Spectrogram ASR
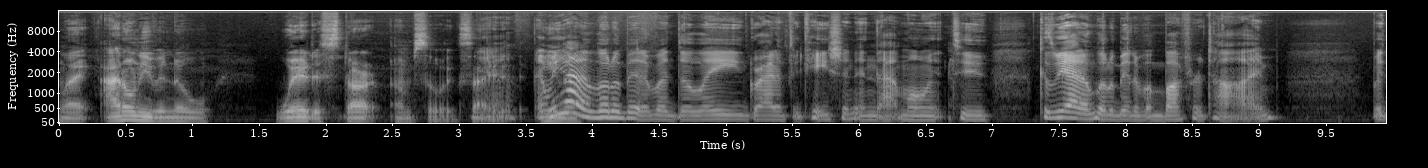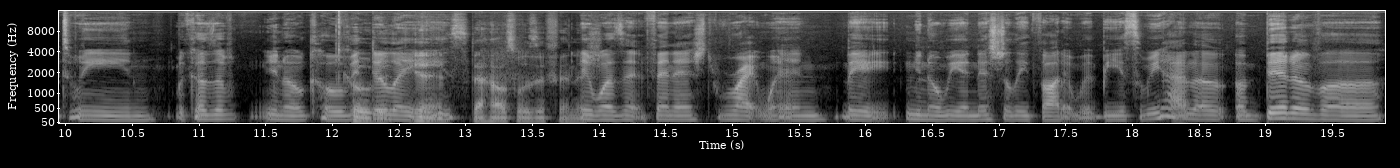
like i don't even know where to start i'm so Yeah. excited And we know? had a little bit of a delayed gratification in that moment too, because we had a little bit of a buffer time between because of you know COVID, COVID, delays. yeah, the house wasn't finished It wasn't finished right when they, you know, we initially thought it would be. So we had a, a bit of a,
